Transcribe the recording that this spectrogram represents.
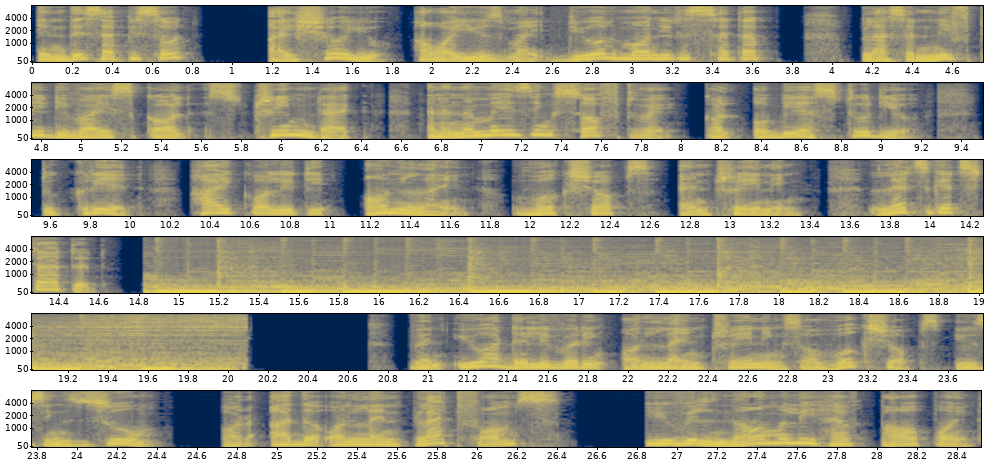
In this episode, I show you how I use my dual monitor setup plus a nifty device called Stream Deck and an amazing software called OBS Studio to create high quality online workshops and training. Let's get started. When you are delivering online trainings or workshops using Zoom or other online platforms, you will normally have PowerPoint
